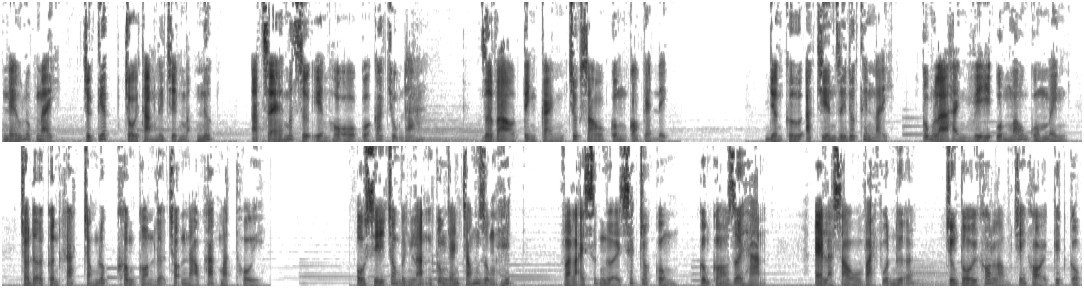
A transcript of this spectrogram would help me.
Nếu lúc này trực tiếp trồi thẳng lên trên mặt nước, ắt sẽ mất sự yểm hộ của các trụ đá, rơi vào tình cảnh trước sau cùng có kẻ địch. Nhưng cứ ác chiến dưới nước thế này cũng là hành vi uống máu của mình cho đỡ cơn khát trong lúc không còn lựa chọn nào khác mà thôi. Oxy trong bình lặn cũng nhanh chóng dùng hết, và lại sức người xét cho cùng cũng có giới hạn. E là sau vài phút nữa, chúng tôi khó lòng tránh khỏi kết cục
